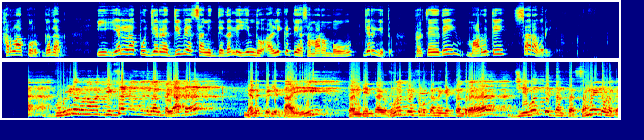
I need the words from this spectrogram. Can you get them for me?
ಹರ್ಲಾಪುರ್, ಗದಗ್. ಈ ಎಲ್ಲ ಪೂಜ್ಯರ ದಿವ್ಯ ಸಾನ್ನಿಧ್ಯದಲ್ಲಿ ಇಂದು ಅಳಿಕಟ್ಟಿಯ ಸಮಾರಂಭವು ಜರುಗಿತು. ಪ್ರತಿನಿಧಿ ಮಾರುತಿ ಸಾರಾವರಿ. ಗುರುವಿನ ಋಣವನ್ನ ತೀರ್ಸಕ್ಕಾಗುದಿಲ್ಲ ಅಂತ ಯಾಕ? ನೆನಪಿರ್ಲಿ ತಾಯಿ ತಂದೆ ತಾಯಿ ಋಣ ತೀರ್ಸಬೇಕನ್ನಂಗಿತ್ತಂದ್ರ ಜೀವಂತ ಇದ್ದಂತ ಸಮಯದೊಳಗ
